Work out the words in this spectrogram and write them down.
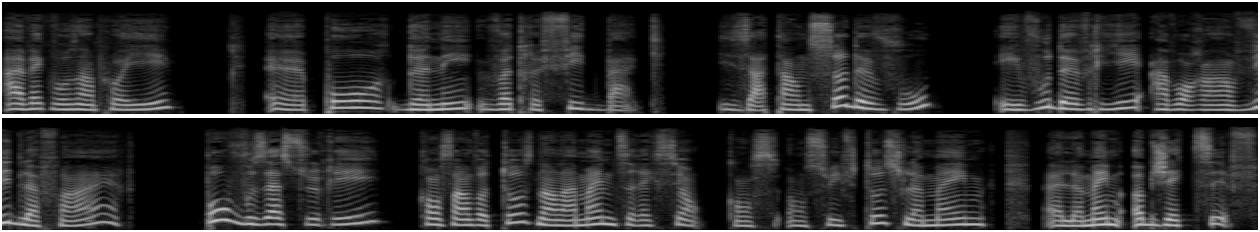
avec vos employés euh, pour donner votre feedback. Ils attendent ça de vous et vous devriez avoir envie de le faire pour vous assurer qu'on s'en va tous dans la même direction, qu'on suive tous le même, le même objectif.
